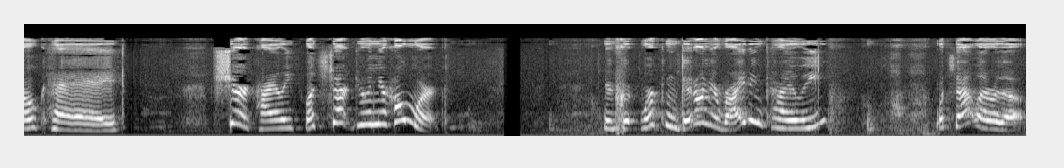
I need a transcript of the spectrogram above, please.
Okay. Sure, Kylie. Let's start doing your homework. You're working good on your writing, Kylie. What's that letter, though?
